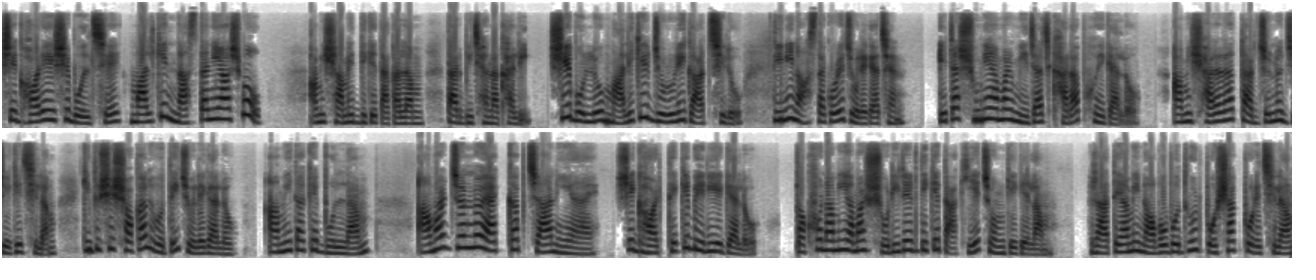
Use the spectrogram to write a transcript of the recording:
সে ঘরে এসে বলছে, মালকিন নাস্তা নিয়ে আসব? আমি স্বামীর দিকে তাকালাম, তার বিছানা খালি। সে বলল, মালিকের জরুরি কাজ ছিল। তিনি নাস্তা করে চলে গেছেন। এটা শুনে আমার মেজাজ খারাপ হয়ে গেল। আমি সারা রাত তার জন্য জেগেছিলাম, কিন্তু সে সকাল হতেই চলে গেল। আমি তাকে বললাম, আমার জন্য এক কাপ চা নিয়ে আয়। সে ঘর থেকে বেরিয়ে গেল। তখন আমি আমার শরীরের দিকে তাকিয়ে চমকে গেলাম। রাতে আমি নববধূর পোশাক পরেছিলাম,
